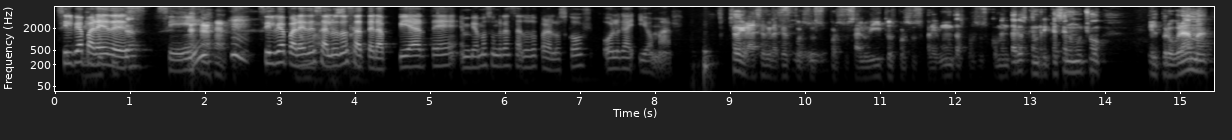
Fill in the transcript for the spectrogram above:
Silvia Paredes. Sí. Silvia Paredes, saludos a Terapiarte. Enviamos un gran saludo para los coach Olga y Omar. Muchas gracias, gracias por, sus, por sus saluditos, por sus preguntas, por sus comentarios que enriquecen mucho el programa.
